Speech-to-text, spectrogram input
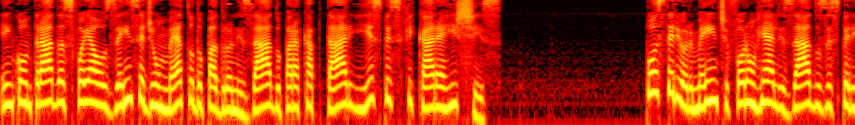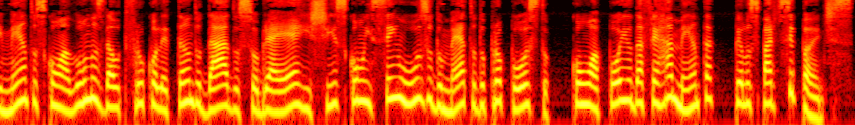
encontradas foi a ausência de um método padronizado para captar e especificar RX. Posteriormente foram realizados experimentos com alunos da UTFRU coletando dados sobre a ERX com e sem o uso do método proposto, com o apoio da ferramenta, pelos participantes.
